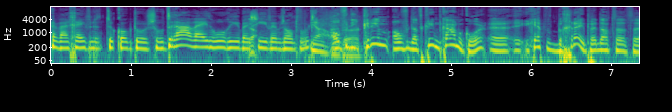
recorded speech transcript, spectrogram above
En wij geven het natuurlijk ook door zodra wij het horen hier bij Ja. CFM Zandvoort. Ja, over, die Krim, over dat Krim Kamerkoor. eh, ik heb begrepen dat dat eh,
